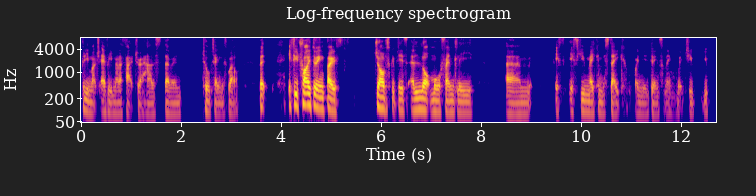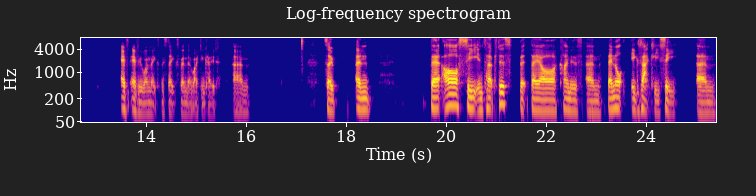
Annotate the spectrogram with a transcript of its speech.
pretty much every manufacturer has their own toolchain as well. But if you try doing both, JavaScript is a lot more friendly um, if if you make a mistake when you're doing something, which you you ev everyone makes mistakes when they're writing code. Um, so and there are C interpreters, but they are kind of um, they're not exactly C. Um,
